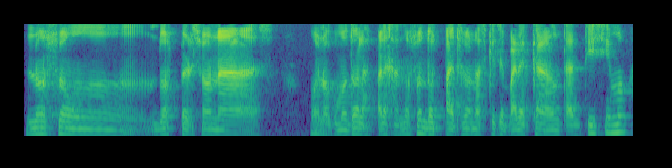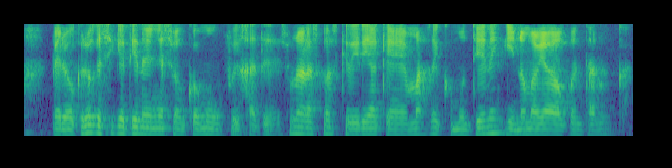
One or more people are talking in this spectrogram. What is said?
no son dos personas, bueno, como todas las parejas, no son dos personas que se parezcan tantísimo, pero creo que sí que tienen eso en común, fíjate. Es una de las cosas que diría que más en común tienen y no me había dado cuenta nunca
